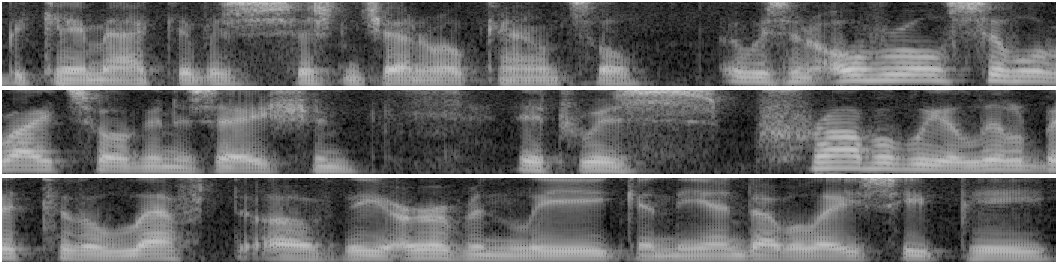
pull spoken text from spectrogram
Became active as Assistant General Counsel. It was an overall civil rights organization. It was probably a little bit to the left of the Urban League and the NAACP,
